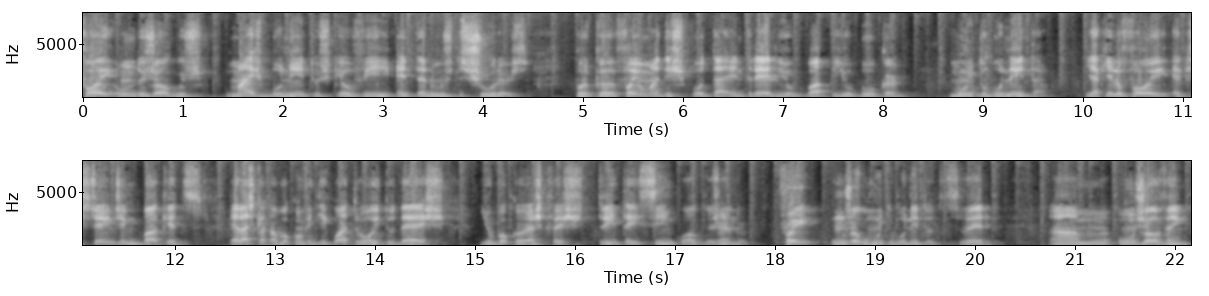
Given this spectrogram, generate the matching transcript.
foi um dos jogos mais bonitos que eu vi em termos de shooters, porque foi uma disputa entre ele e o, Booker muito bonita. E aquilo foi exchanging buckets. Ele acho que acabou com 24, 8, 10 e o Booker acho que fez 35, algo do gênero. Foi um jogo muito bonito de se ver. Um, um jovem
